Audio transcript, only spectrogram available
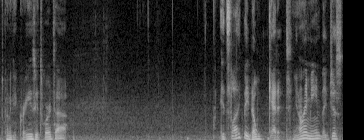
It's gonna get crazy. It's where it's at. It's like they don't get it. You know what I mean? They just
